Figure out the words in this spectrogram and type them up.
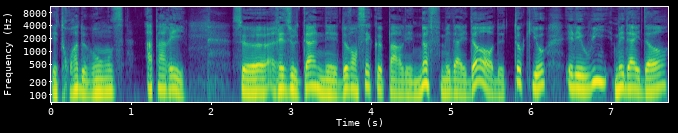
et 3 de bronze à Paris. Ce résultat n'est devancé que par les neuf médailles d'or de Tokyo et les huit médailles d'or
